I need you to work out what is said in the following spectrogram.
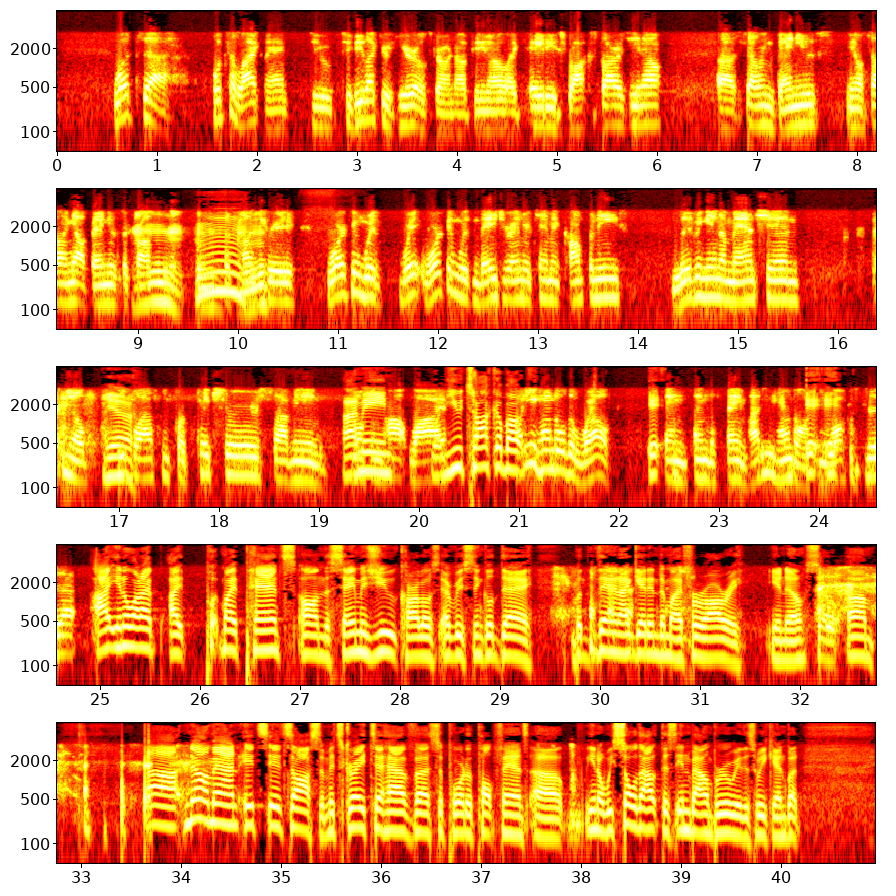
What's uh what's it like, man, to to be like your heroes growing up, you know, like eighties rock stars, you know, uh selling venues, you know, selling out venues across the, the country, working with working with major entertainment companies, living in a mansion, you know, Yeah. people asking for pictures. I mean, I mean, hot wives. when you talk about how do you handle the wealth and and the fame? How do you handle it? It- Can you it- walk us through that? I, you know what? I, I put my pants on the same as you, Carlos, every single day, but then I get into my Ferrari. You know, so um, uh, no, man, it's it's awesome. It's great to have uh, support of Pulp fans. Uh, you know, we sold out this inbound brewery this weekend, but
